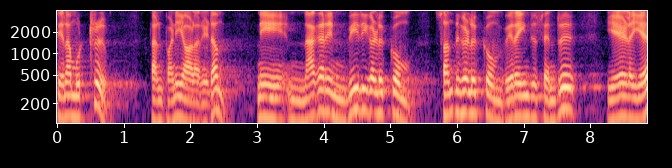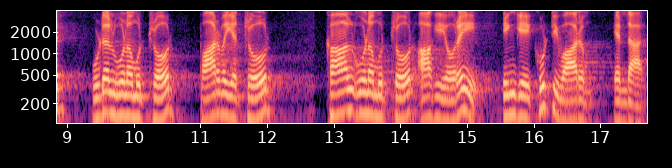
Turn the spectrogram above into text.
சினமுற்று தன் பணியாளரிடம் நீ நகரின் வீதிகளுக்கும் சந்துகளுக்கும் விரைந்து சென்று ஏழையர் உடல் ஊனமுற்றோர் பார்வையற்றோர் கால் ஊனமுற்றோர் ஆகியோரை இங்கே கூட்டி வாரும் என்றார்.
